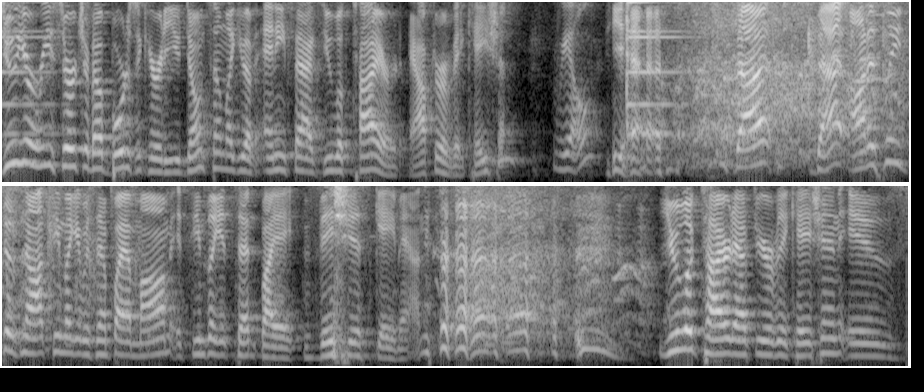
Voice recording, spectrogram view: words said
Do your research about border security. You don't sound like you have any facts. You look tired. After a vacation? Real? Yes. that that honestly does not seem like it was sent by a mom. It seems like it's sent by a vicious gay man. you look tired after your vacation is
